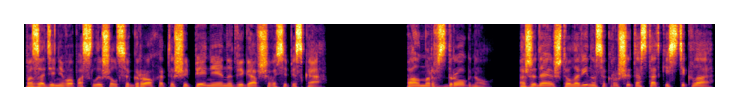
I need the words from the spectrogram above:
Позади него послышался грохот и шипение надвигавшегося песка. Палмер вздрогнул, ожидая, что лавина сокрушит остатки стекла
